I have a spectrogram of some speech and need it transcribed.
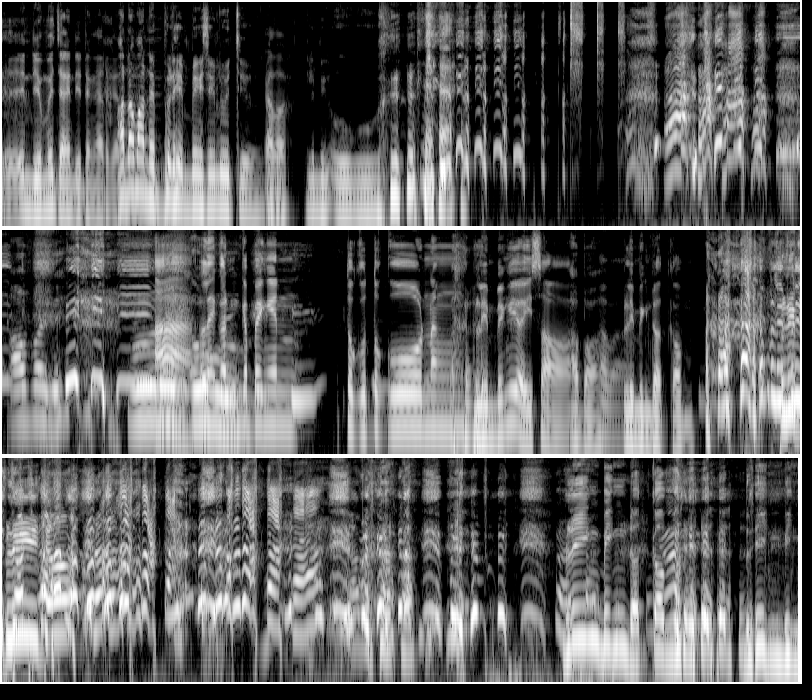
Indomie jangan didengarkan. Ana mana blimbing sing lucu? Apa? Blimbing uwu. Apa sih? Ah, lek kon kepengen tuku-tuku nang blimbing ya iso. Apa? Blimbing.com. Beli-beli, Cok. Blingbing.com. Blingbing.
